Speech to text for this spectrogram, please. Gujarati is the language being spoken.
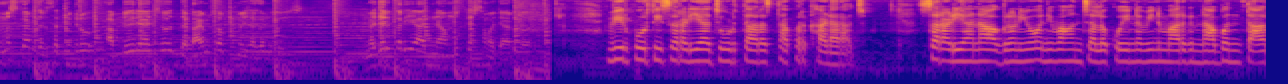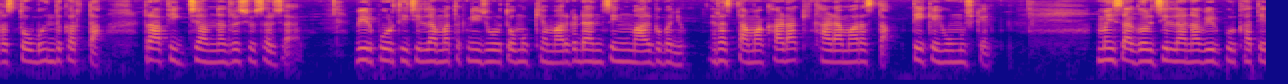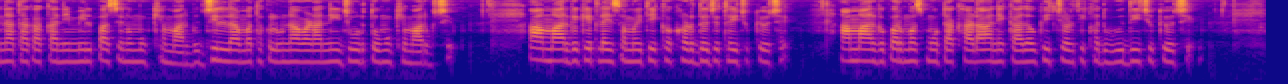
નમસ્કાર દર્શક મિત્રો, આપ જોઈ રહ્યા છો the Times of Mahisagar news નજર કરીએ આજના મુખ્ય સમાચાર પર. વીરપુરથી સરળિયા જોડતા રસ્તા પર ખાડારાજ સરાડિયાના અગ્રણીઓ અને વાહન ચાલકોએ નવીન માર્ગ ના બનતા રસ્તો બંધ કરતા ટ્રાફિક જામના દ્રશ્યો સર્જાયા. વીરપુરથી જિલ્લા મથકની જોડતો મુખ્ય માર્ગ ડાન્સિંગ માર્ગ બન્યો. રસ્તામાં ખાડા કે ખાડામાં રસ્તા, તે કહેવું મુશ્કેલ. મહીસાગર જિલ્લાના વીરપુર ખાતે નાથાકાકાની મિલ પાસેનો મુખ્ય માર્ગ, જિલ્લા મથક લુણાવાડાની જોડતો મુખ્ય માર્ગ છે. આ માર્ગ કેટલાય સમયથી ખખડધજ થઈ ચૂક્યો છે. આ માર્ગ પર મસમોટા ખાડા અને કાદવ કીચડથી ખદબૂદી ચૂક્યો છે.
